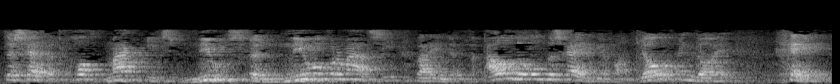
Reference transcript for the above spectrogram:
te scheppen. God maakt iets nieuws, een nieuwe formatie, waarin de oude onderscheidingen van Jood en Goy geen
